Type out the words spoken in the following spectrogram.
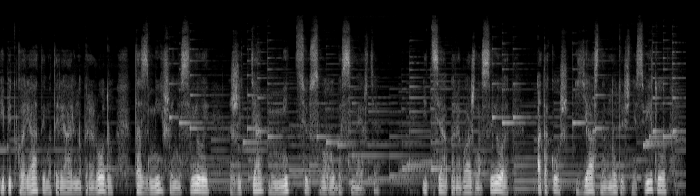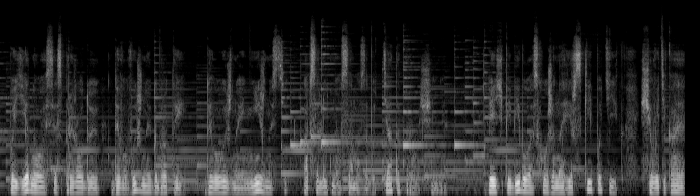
і підкоряти матеріальну природу та змішані сили життя міццю свого безсмертя. І ця переважна сила, а також ясне внутрішнє світло поєднувалося з природою дивовижної доброти, дивовижної ніжності, абсолютного самозабуття та прощення. HPB була схожа на гірський потік, що витікає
